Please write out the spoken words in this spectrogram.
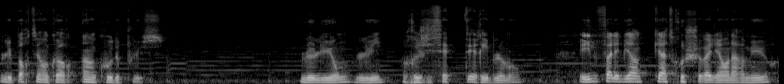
Lui porter encore un coup de plus. Le lion, lui, rugissait terriblement, et il fallait bien quatre chevaliers en armure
